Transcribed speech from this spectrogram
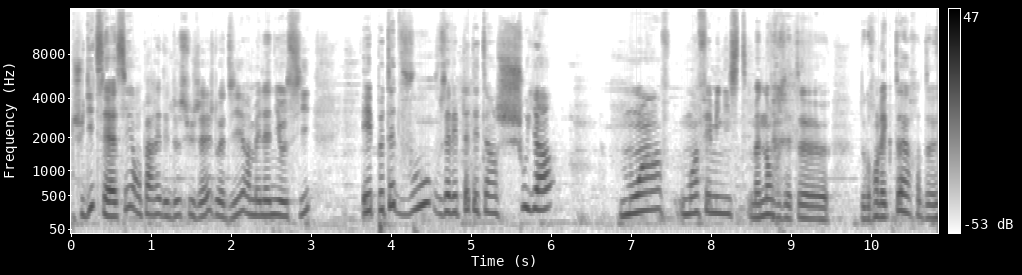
Judith s'est assez emparée des deux sujets, je dois dire. Mélanie aussi. Et peut-être vous, vous avez peut-être été un chouïa moins, moins féministe. Maintenant, vous êtes de grands lecteurs de,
